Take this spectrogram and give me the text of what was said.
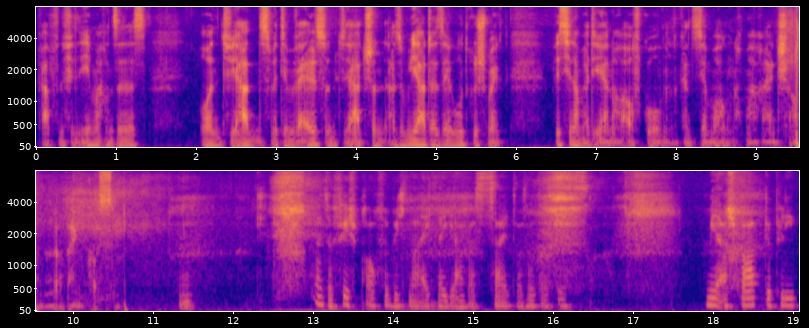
Karpfenfilet machen sie das. Und wir hatten es mit dem Wels und der hat schon, also mir hat er sehr gut geschmeckt bisschen haben wir die ja noch aufgehoben. Du kannst ja morgen noch mal reinschauen oder reinkosten. Hm. Also Fisch braucht für mich eine eigene Jahreszeit. Also das ist mir erspart geblieben,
